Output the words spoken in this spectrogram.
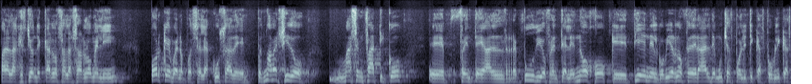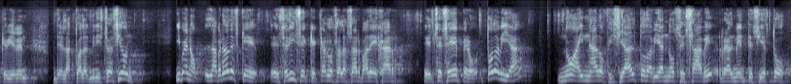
para la gestión de Carlos Salazar Lomelín, porque bueno, pues se le acusa de pues, no haber sido más enfático eh, frente al repudio, frente al enojo que tiene el gobierno federal de muchas políticas públicas que vienen de la actual administración. Y bueno, la verdad es que eh, se dice que Carlos Salazar va a dejar el CCE, pero todavía no hay nada oficial, todavía no se sabe realmente si esto,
